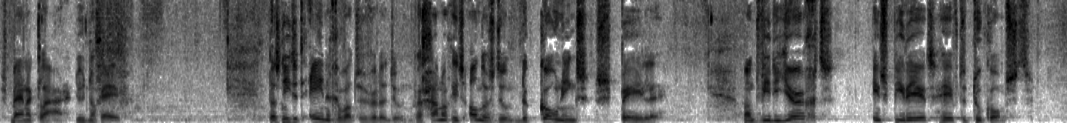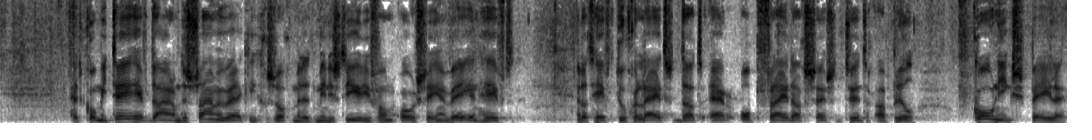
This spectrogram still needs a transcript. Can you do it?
Is bijna klaar, duurt nog even. Dat is niet het enige wat we willen doen. We gaan nog iets anders doen. De koningsspelen. Want wie de jeugd inspireert, heeft de toekomst. Het comité heeft daarom de samenwerking gezocht met het ministerie van OCMW... en, heeft, en dat heeft ertoe geleid dat er op vrijdag 26 april koningsspelen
